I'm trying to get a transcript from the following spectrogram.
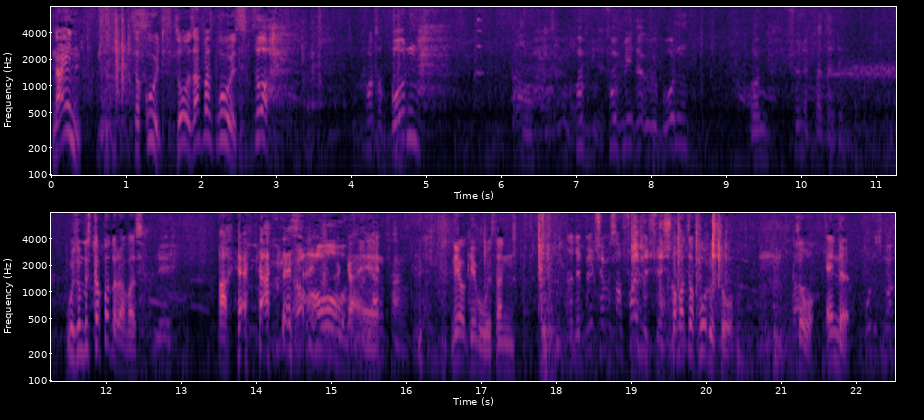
Nein! Ist doch gut. So, sag was, Bruce. So, kurz auf Boden. So, fünf, fünf Meter über Boden. Und schöne fette Ding. Bruce, du bist kaputt oder was? Nee. Ach, das ist ein Oh, ey. anfangen. Nee, okay, Bruce, dann Also der Bildschirm ist noch voll mit Fischen. kommen wir zur Fotoshow. So, Ende. Fotos machen.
